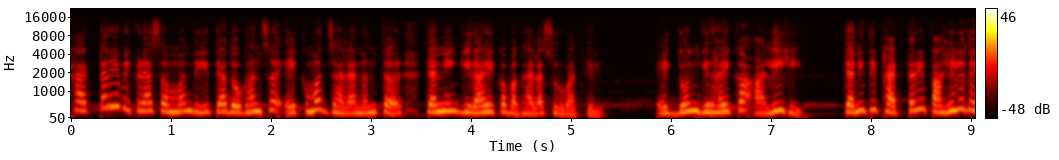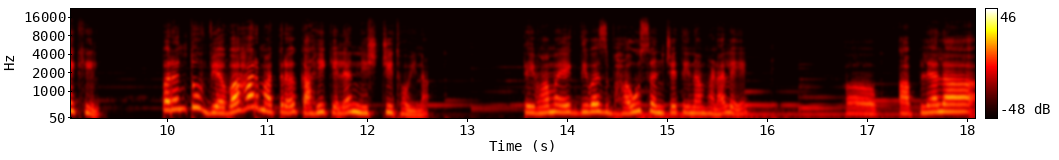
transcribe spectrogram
फॅक्टरी विकण्यासंबंधी त्या दोघांचं एकमत झाल्यानंतर त्यांनी गिराहिकं बघायला सुरुवात केली. एक दोन गिराहिकं आलीही त्यांनी ती फॅक्टरी पाहिली देखील. परंतु व्यवहार मात्र काही केल्या निश्चित होईना. तेव्हा मग एक दिवस भाऊ संचेतीनं म्हणाले आपल्याला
